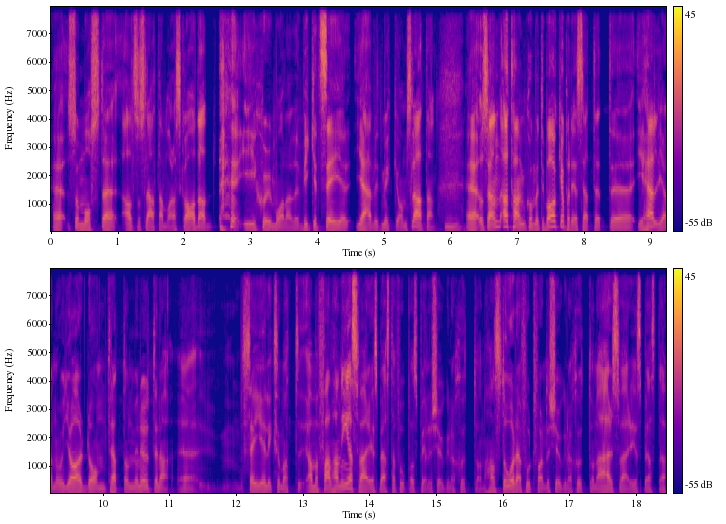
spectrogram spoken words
eh, så måste alltså Zlatan vara skadad i sju månader, vilket säger jävligt mycket om Zlatan. Mm. Eh, och sen att han kommer tillbaka på det sättet i helgen och gör de 13 minuterna säger liksom att ja, men fan, han är Sveriges bästa fotbollsspelare 2017. Han står där fortfarande 2017 och är Sveriges bästa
